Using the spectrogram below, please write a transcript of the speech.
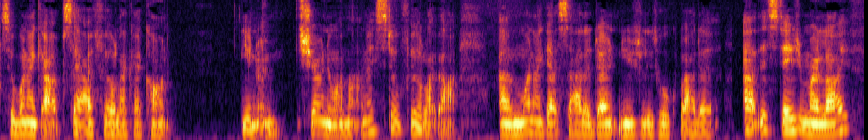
So when I get upset, I feel like I can't, you know, show anyone that. And I still feel like that. Um, when I get sad, I don't usually talk about it. At this stage in my life,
